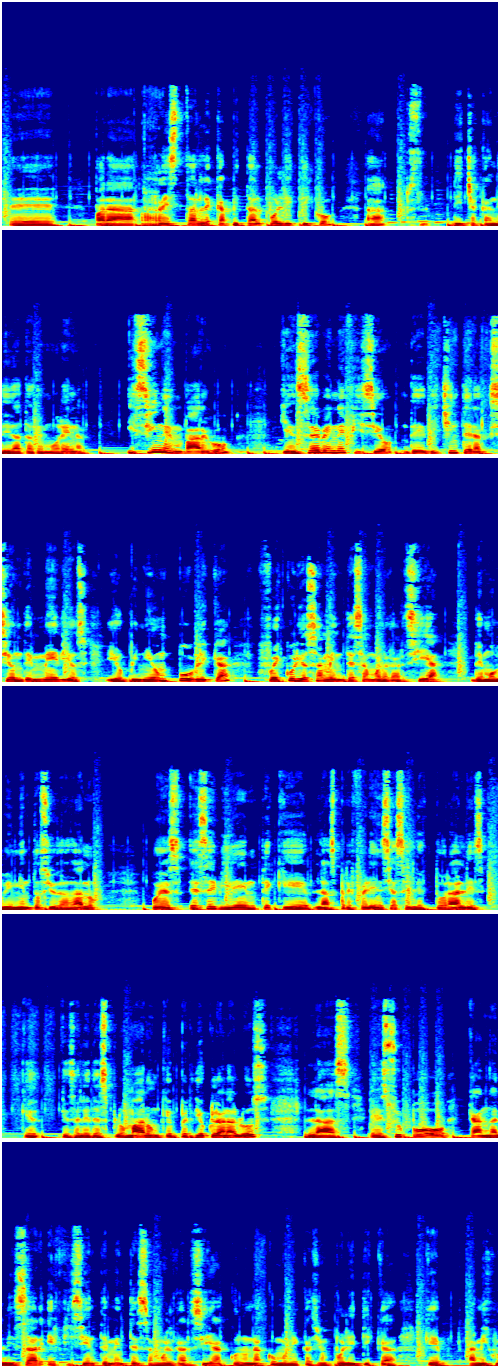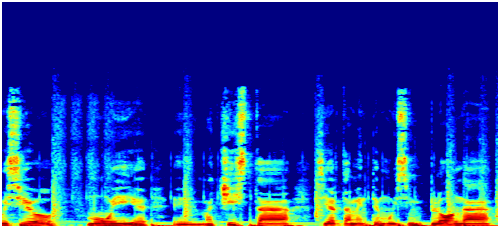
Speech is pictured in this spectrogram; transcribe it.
Eh, para restarle capital político a pues, dicha candidata de Morena. Y sin embargo, quien se benefició de dicha interacción de medios y opinión pública fue curiosamente Samuel García, de Movimiento Ciudadano, pues es evidente que las preferencias electorales que, se le desplomaron, que perdió Clara Luz, las eh, supo canalizar eficientemente Samuel García con una comunicación política que a mi juicio muy eh, eh, machista, ciertamente muy simplona,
